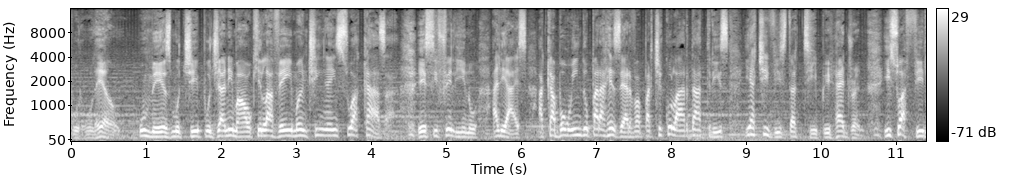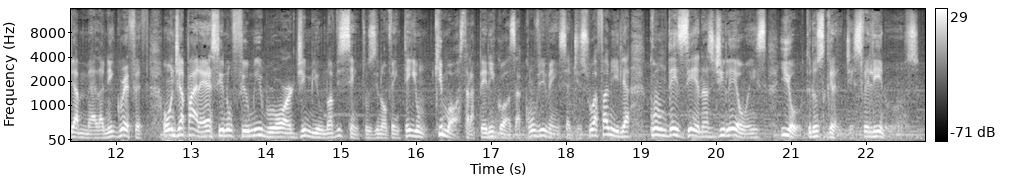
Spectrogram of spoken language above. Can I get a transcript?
por um leão. o mesmo tipo de animal que Lavey mantinha em sua casa. Esse felino, aliás, acabou indo para a reserva particular da atriz e ativista Tippi Hedren e sua filha Melanie Griffith, onde aparece no filme Roar de 1991, que mostra a perigosa convivência de sua família com dezenas de leões e outros grandes felinos.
